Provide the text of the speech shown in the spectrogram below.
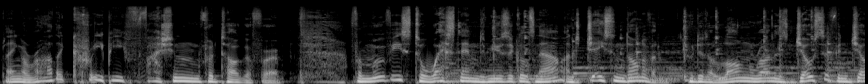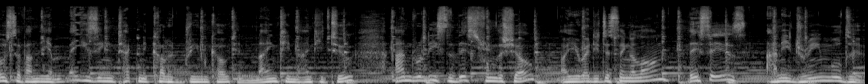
playing a rather creepy fashion photographer. From movies to West End musicals now, and Jason Donovan, who did a long run as Joseph in Joseph and the amazing Technicolor Dreamcoat in 1992, and released this from the show. Are you ready to sing along? This is Any Dream Will Do.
